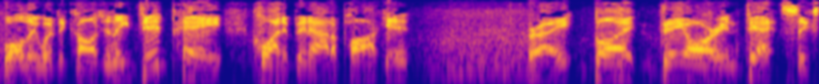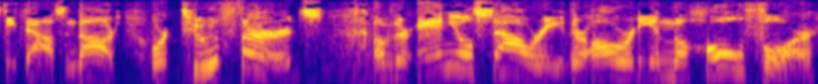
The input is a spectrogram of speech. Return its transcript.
while they went to college and they did pay quite a bit out of pocket right? But they are in debt, $60,000. Or two thirds of their annual salary they're already in the hole for.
